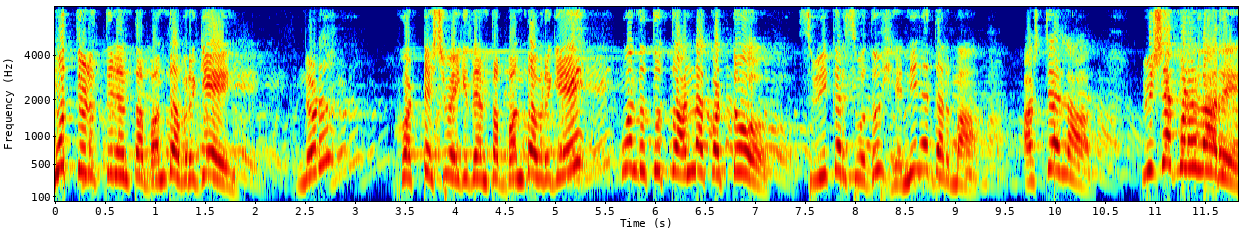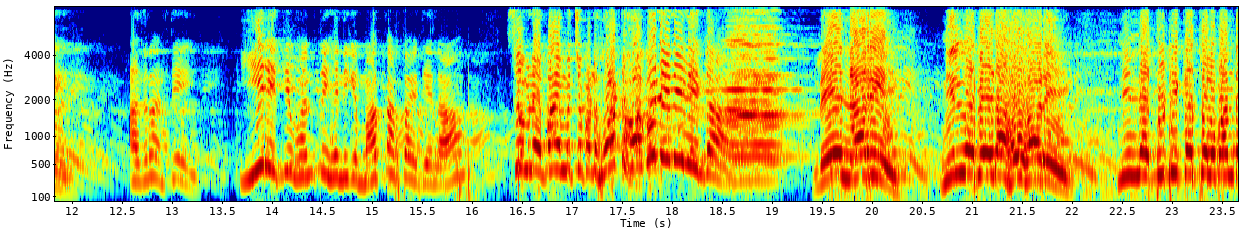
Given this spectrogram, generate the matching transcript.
ಮುತ್ತಿಡುತ್ತೀನಿ ಅಂತ ಬಂದವರಿಗೆ ನೋಡು ಹೊಟ್ಟೆ ಶಿವಾಗಿದೆ ಅಂತ ಬಂದವರಿಗೆ ಒಂದು ತುತ್ತು ಅನ್ನ ಕೊಟ್ಟು ಸ್ವೀಕರಿಸುವುದು ಹೆಣ್ಣಿನ ಧರ್ಮ. ಅಷ್ಟೇ ಅಲ್ಲ ವಿಷ ಕೊಡಲಾರೆ. ಅದರಂತೆ ಈ ರೀತಿ ಒಂದು ಹೆಣ್ಣಿಗೆ ಮಾತನಾಡ್ತಾ ಇದೆಯಲ್ಲ ಸುಮ್ಮನೆ ಬಾಯಿ ಮುಚ್ಚಿಕೊಂಡು ಹೊರಟು ಹೋಗೋಣ ಲೇ ನಾರಿ ನಿಲ್ಲಬೇಡ ಹೌಹಾರಿ. ನಿನ್ನ ತುಟಿ ಕಚ್ಚಲು ಬಂದ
